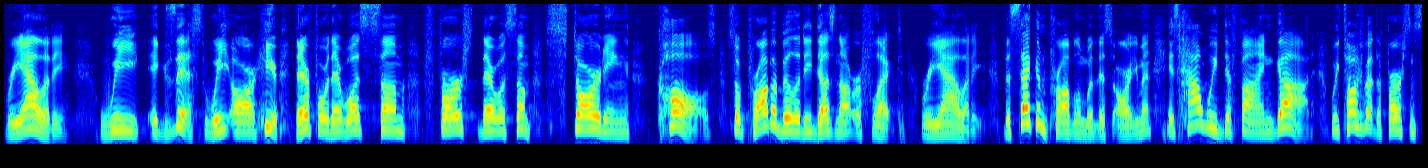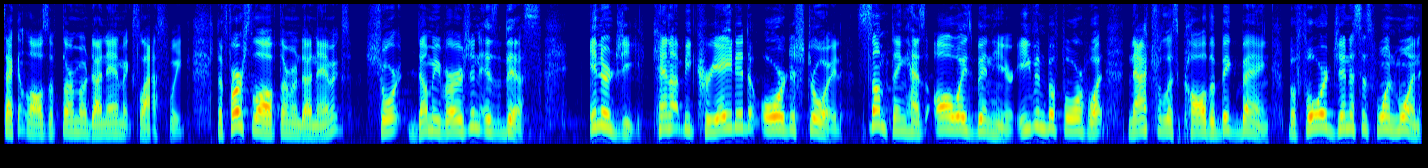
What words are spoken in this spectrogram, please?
reality. We exist, we are here. Therefore, there was some first, there was some starting cause. So, probability does not reflect reality. The second problem with this argument is how we define God. We talked about the first and second laws of thermodynamics last week. The first law of thermodynamics, short, dummy version, is this Energy cannot be created or destroyed. Something has always been here, even before what naturalists call the Big Bang. Before Genesis 1 1,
